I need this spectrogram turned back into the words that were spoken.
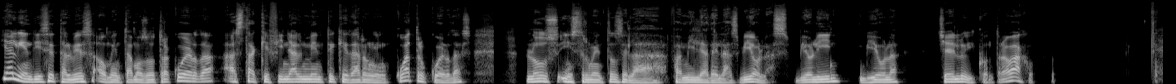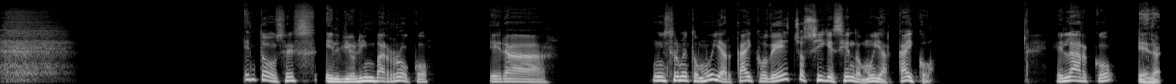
y alguien dice tal vez aumentamos otra cuerda hasta que finalmente quedaron en cuatro cuerdas los instrumentos de la familia de las violas, violín, viola, cello y contrabajo. Entonces, el violín barroco era un instrumento muy arcaico, de hecho sigue siendo muy arcaico. El arco era,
